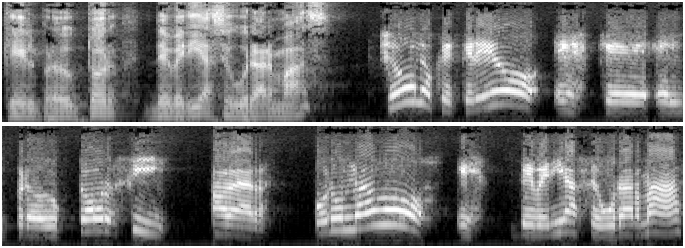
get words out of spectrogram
que el productor debería asegurar más? Yo lo que creo es que el productor, sí, a ver, por un lado es, debería asegurar más,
